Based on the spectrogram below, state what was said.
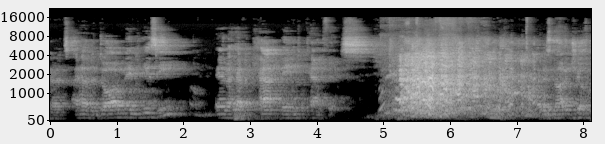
pets. I have a dog named Izzy, and I have a cat named Catface. that is not a joke.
